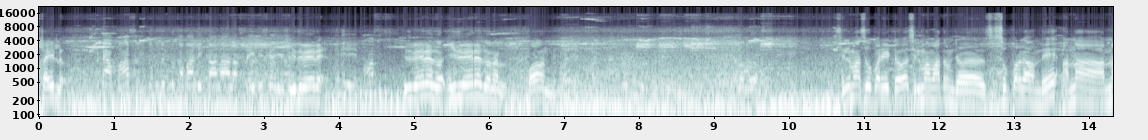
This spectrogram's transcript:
స్టైల్ ఇది వేరే. ఇది మాస్. ఇది వేరే ఇది వేరే జోనల్. బాగుంది. సినిమా సూపర్ హిట్ సినిమా మాత్రం సూపర్గా ఉంది. అన్న అన్న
